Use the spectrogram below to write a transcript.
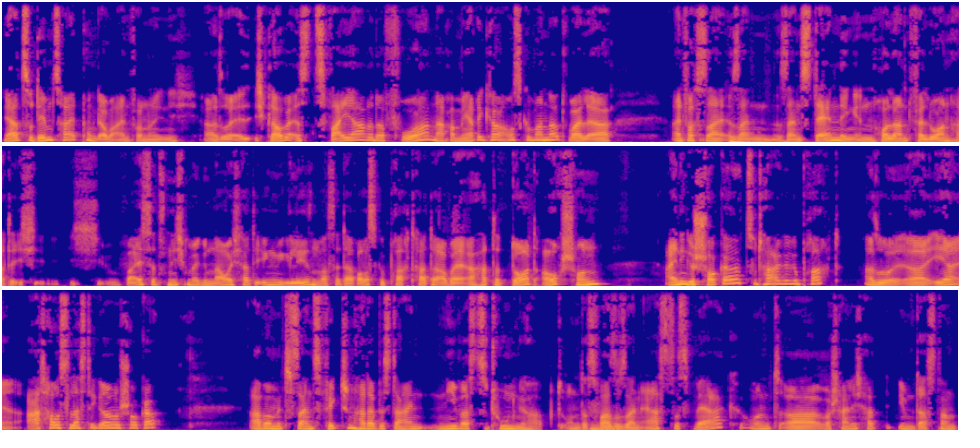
Ja, zu dem Zeitpunkt aber einfach noch nicht. Also ich glaube, er ist zwei Jahre davor nach Amerika ausgewandert, weil er einfach sein, sein, sein Standing in Holland verloren hatte. Ich, ich weiß jetzt nicht mehr genau, ich hatte irgendwie gelesen, was er da rausgebracht hatte, aber er hatte dort auch schon einige Schocker zutage gebracht. Also äh, eher arthouse-lastigere Schocker aber mit Science Fiction hat er bis dahin nie was zu tun gehabt. Und das mhm. war so sein erstes Werk und äh, wahrscheinlich hat ihm das dann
